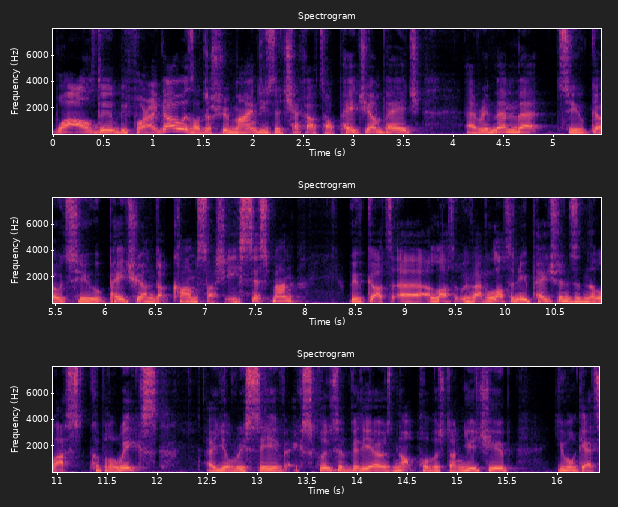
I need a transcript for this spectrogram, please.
what I'll do before I go is I'll just remind you to check out our Patreon page. Uh, remember to go to patreon.com slash esysman. We've got uh, a lot, we've had a lot of new patrons in the last couple of weeks. Uh, you'll receive exclusive videos not published on YouTube. You will get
